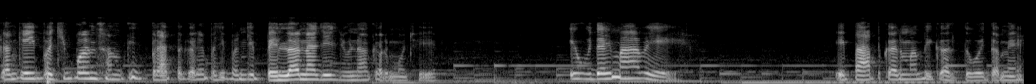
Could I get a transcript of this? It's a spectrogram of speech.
કારણ કે એ પછી પણ સંકેત પ્રાપ્ત કર્યા પછી પણ જે પહેલાંના જે જૂના કર્મો છે, એ ઉદયમાં આવે. એ પાપ કર્મ બી કરતો હોય. તમે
